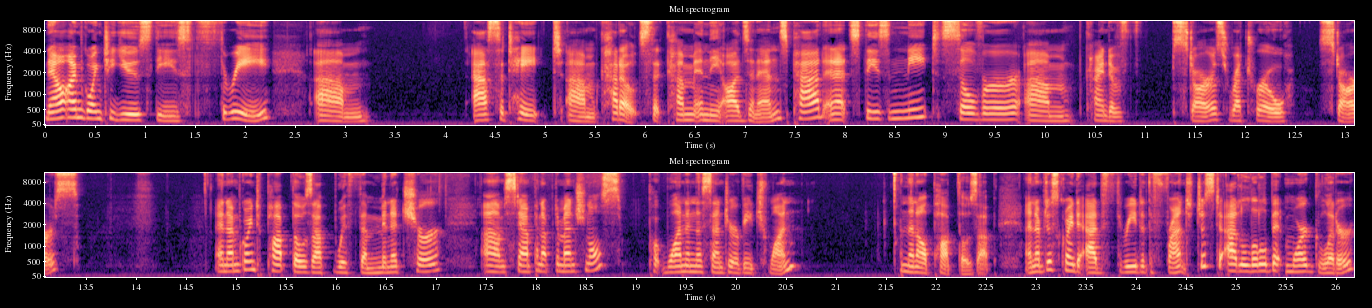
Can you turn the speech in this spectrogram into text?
Now I'm going to use these three um, acetate um, cutouts that come in the odds and ends pad. And it's these neat silver um, kind of stars, retro stars. And I'm going to pop those up with the miniature um, Stampin' Up! Dimensionals. Put one in the center of each one. And then I'll pop those up. And I'm just going to add three to the front just to add a little bit more glitter.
